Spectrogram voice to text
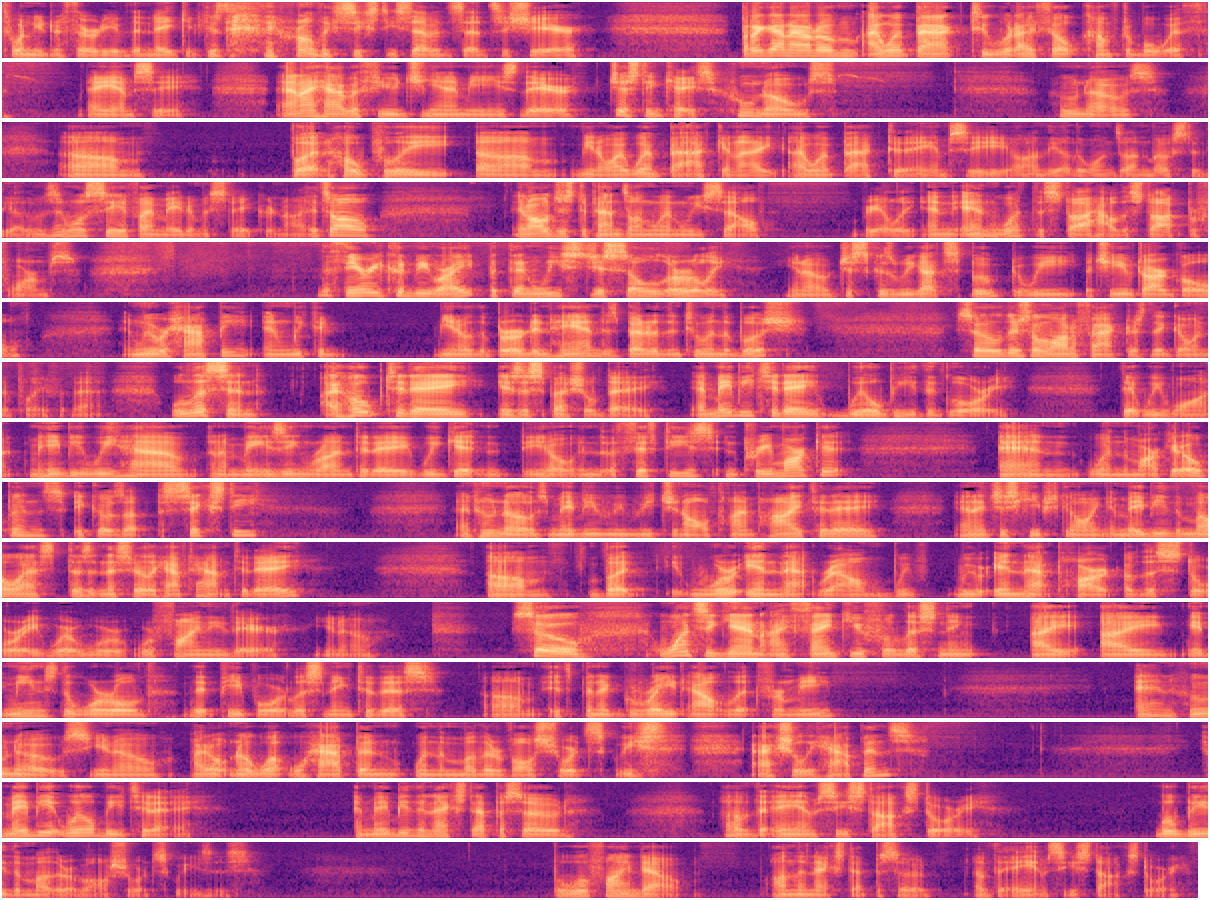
twenty to thirty of the naked because they were only sixty seven cents a share. But I got out of them. I went back to what I felt comfortable with, AMC, and I have a few GMEs there just in case. Who knows? Who knows? Um, but hopefully, um, you know, I went back and I, I went back to AMC on the other ones, on most of the other ones, and we'll see if I made a mistake or not. It's all, it all just depends on when we sell, really, and and what the stock, how the stock performs. The theory could be right, but then we just sold early, you know, just because we got spooked or we achieved our goal, and we were happy, and we could, you know, the bird in hand is better than two in the bush so there's a lot of factors that go into play for that. Well, listen, I hope today is a special day, and maybe today will be the glory that we want. Maybe we have an amazing run today. We get you know into the 50s in pre-market, and when the market opens, it goes up to 60. And who knows? Maybe we reach an all-time high today, and it just keeps going. And maybe the MOAS doesn't necessarily have to happen today um, but we're in that realm. We we were in that part of the story where we're we're finally there. You know. So once again, I thank you for listening. I I it means the world that people are listening to this. Um, it's been a great outlet for me. And who knows, you know, I don't know what will happen when the mother of all short squeeze actually happens. And maybe it will be today. And maybe the next episode of the AMC stock story will be the mother of all short squeezes. But we'll find out on the next episode of the AMC stock story.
